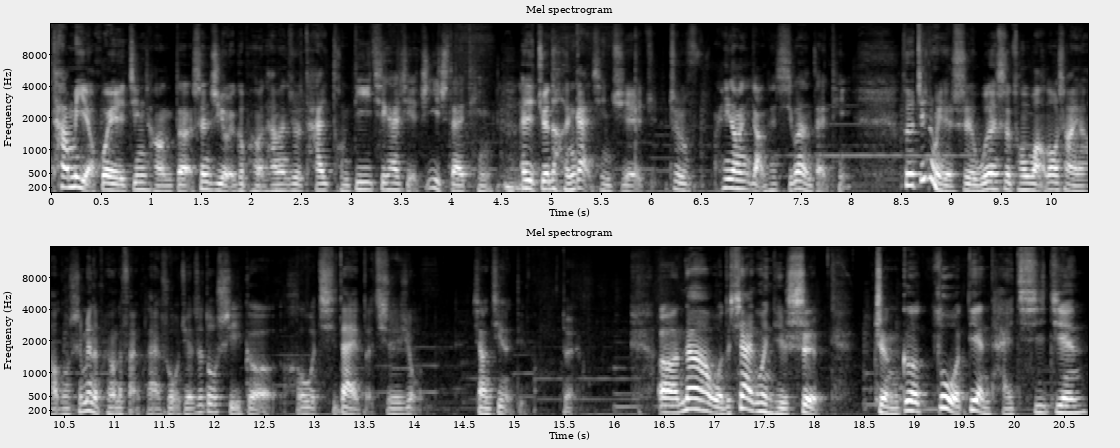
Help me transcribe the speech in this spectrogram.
他们也会经常的，甚至有一个朋友，他们就是他从第一期开始也是一直在听，而且觉得很感兴趣，也就就是非常养成习惯的在听。所以这种也是，无论是从网络上也好，从身边的朋友的反馈来说，我觉得这都是一个和我期待的其实有相近的地方。对，呃，那我的下一个问题是，整个做电台期间，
